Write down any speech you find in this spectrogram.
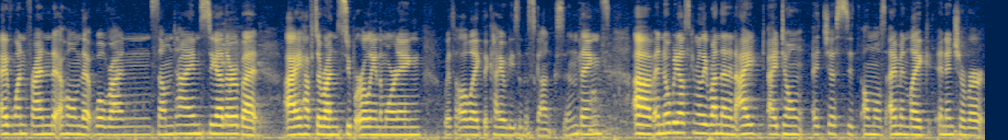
I have one friend at home that will run sometimes together, but I have to run super early in the morning with all like the coyotes and the skunks and things. Um, and nobody else can really run that. And I, I don't, it just, it almost, I'm in like an introvert,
